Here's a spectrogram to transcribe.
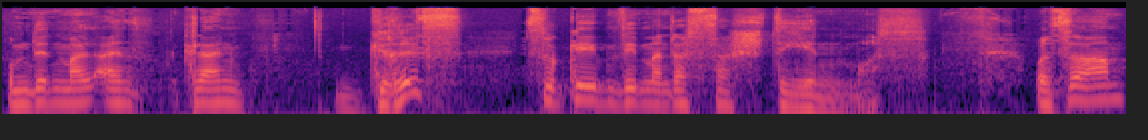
um denen mal einen kleinen Griff zu geben, wie man das verstehen muss. Und zwar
